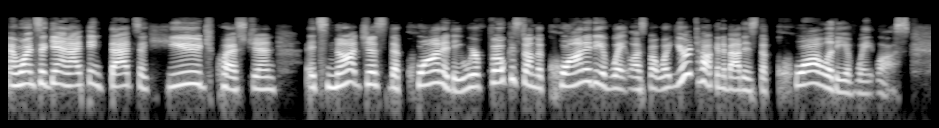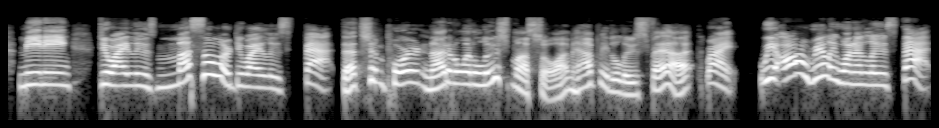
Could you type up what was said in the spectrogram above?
And once again, I think that's a huge question. It's not just the quantity. We're focused on the quantity of weight loss, but what you're talking about is the quality of weight loss, meaning do I lose muscle or do I lose fat? That's important. I don't want to lose muscle. I'm happy to lose fat. Right. We all really want to lose fat,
